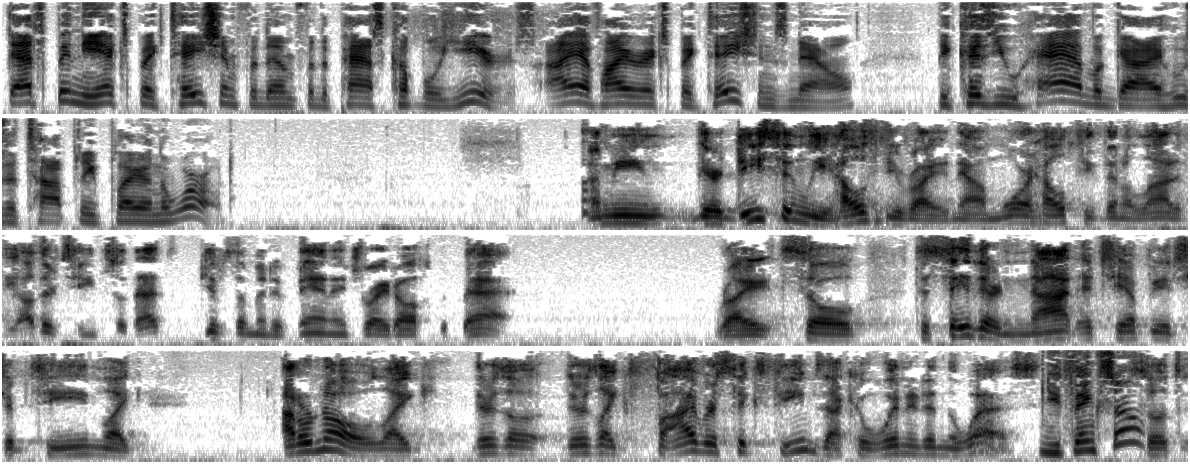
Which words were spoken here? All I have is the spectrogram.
that's been the expectation for them for the past couple years. I have higher expectations now because you have a guy who's a top three player in the world. I mean, they're decently healthy right now, more healthy than a lot of the other teams, so that gives them an advantage right off the bat. Right? So to say they're not a championship team, like I don't know, like there's a there's like five or six teams that could win it in the West. You think so? So it's,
